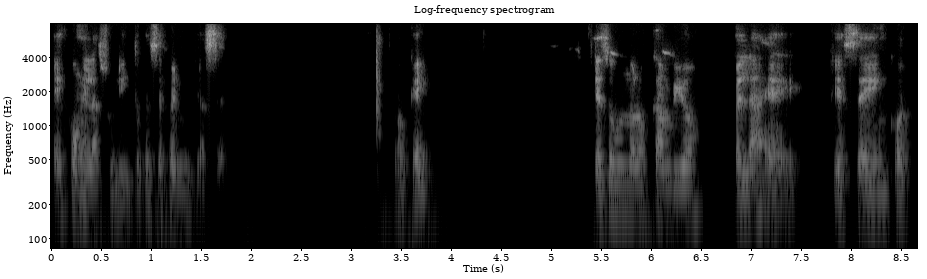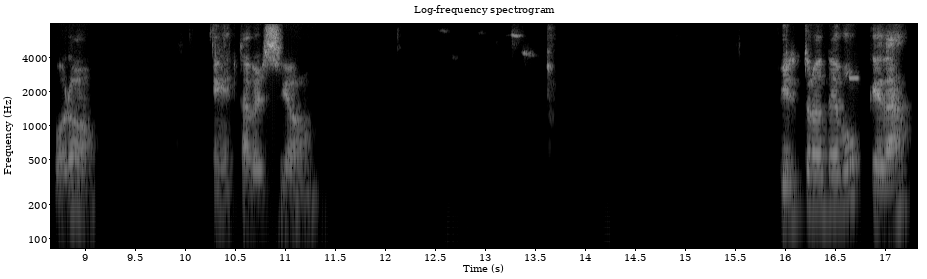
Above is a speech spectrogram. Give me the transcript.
Es con el azulito que se permite hacer. ¿Ok? Eso es uno de los cambios, ¿verdad? Eh, que se incorporó en esta versión. Filtros de búsqueda.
